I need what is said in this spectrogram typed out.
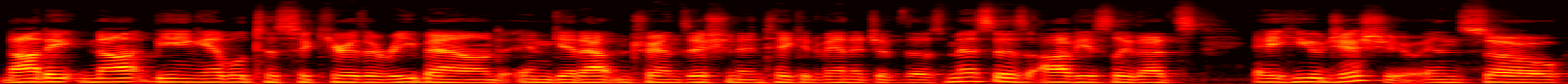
not a, not being able to secure the rebound and get out in transition and take advantage of those misses, obviously that's a huge issue. And so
